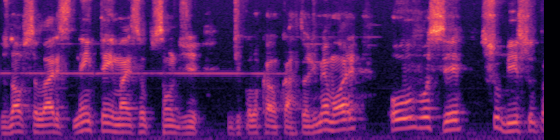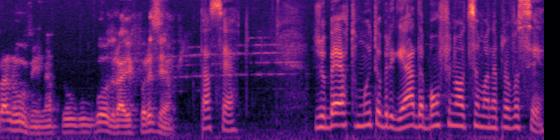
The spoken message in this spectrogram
os, novos celulares nem tem mais a opção de, de colocar um cartão de memória, ou você subir isso para a nuvem, né? para o Google Drive, por exemplo. Tá certo. Gilberto, muito obrigada, bom final de semana para você.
